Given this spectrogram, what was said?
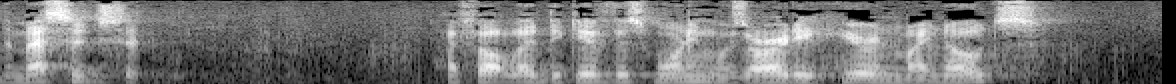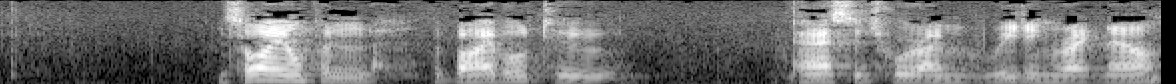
the message that I felt led to give this morning was already here in my notes. And so I opened the Bible to the passage where I'm reading right now.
